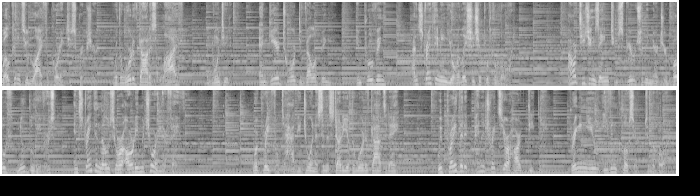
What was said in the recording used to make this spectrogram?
Welcome to Life According to Scripture, where the Word of God is alive, anointed, and geared toward developing, improving, and strengthening your relationship with the Lord. Our teachings aim to spiritually nurture both new believers and strengthen those who are already mature in their faith. We're grateful to have you join us in the study of the Word of God today. We pray that it penetrates your heart deeply, bringing you even closer to the Lord.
